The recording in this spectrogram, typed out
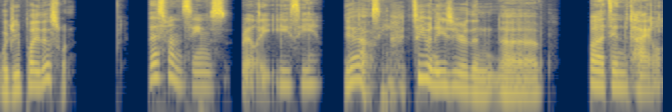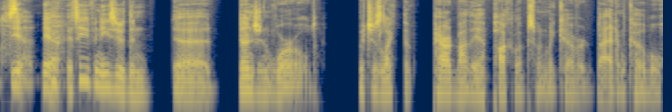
Would you play this one? This one seems really easy. Yeah. Easy. It's even easier than uh, Well, it's in the title. So. yeah, yeah. It's even easier than uh, Dungeon World, which is like the powered by the apocalypse one we covered by Adam Koebel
